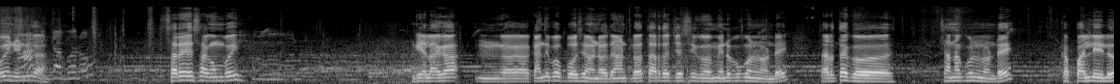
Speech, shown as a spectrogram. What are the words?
పోయి నిండుగా. సరే సగం పోయి. ఇంక ఇలాగా ఇంకా కందిపప్పు పోసేవండి దాంట్లో. తర్వాత వచ్చేసి మినపగుళ్ళు ఉండే. తర్వాత చెనగుళ్ళు ఉండే. ఇంకా పల్లీలు.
